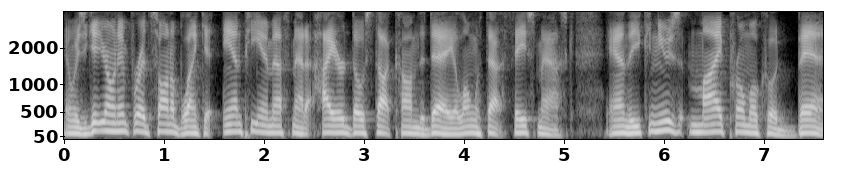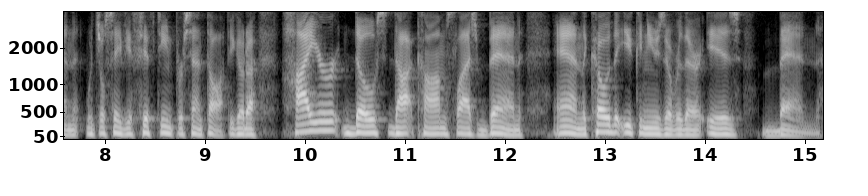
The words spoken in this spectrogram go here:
Anyways, you get your own infrared sauna blanket and PMF mat at higherdose.com today, along with that face mask. And you can use my promo code BEN, which will save you 15% off. You go to higherdose.com slash BEN, and the code that you can use over there is BEN.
